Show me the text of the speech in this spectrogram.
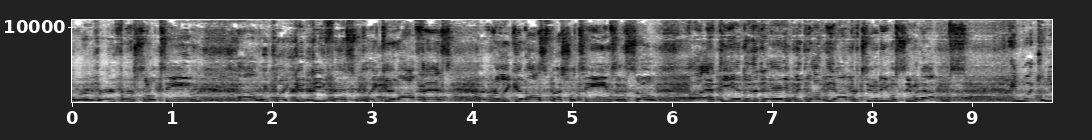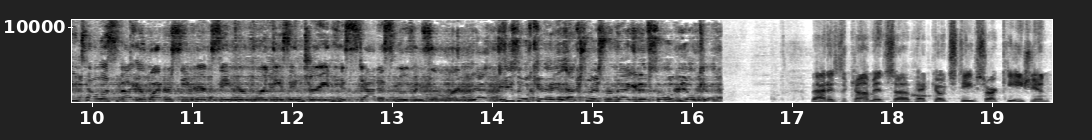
we're a very versatile team. Uh, we play good defense, we play good offense, play really good on special teams, and so uh, at the end of the day, we'd love the opportunity. We'll see what happens. And what can you tell us about your wide receiver, Xavier Worthy's injury and his status moving forward? Yeah, he's okay. X-rays were negative, so he'll be okay. That is the comments of head coach Steve Sarkisian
